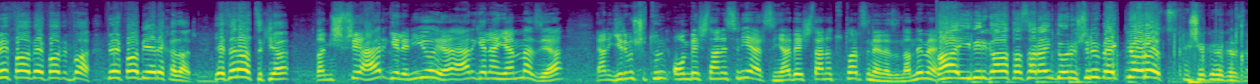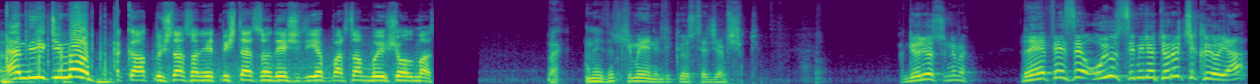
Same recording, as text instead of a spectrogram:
Vefa, vefa, vefa. Vefa bir yere kadar. Yeter artık ya. Adam hiçbir şey her gelen yiyor ya. Her gelen yenmez ya. Yani 20 şutun 15 tanesini yersin ya. 5 tane tutarsın en azından değil mi? Daha iyi bir Galatasaray'ın dönüşünü bekliyoruz. Teşekkür ederiz. abi. En büyük cimbom. dakika 60'tan sonra 70'ten sonra değişiklik yaparsan bu iş olmaz. Nedir? Kime yenilik göstereceğim şimdi. Görüyorsun değil mi? RFS oyun simülatörü çıkıyor ya.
